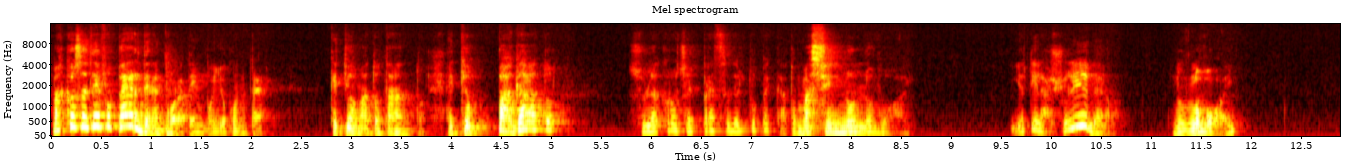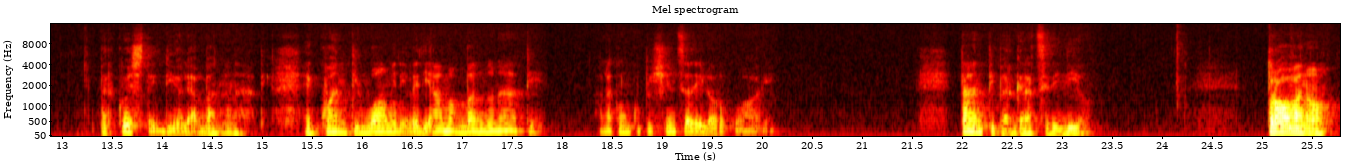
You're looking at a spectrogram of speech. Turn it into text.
ma cosa devo perdere ancora tempo io con te? che ti ho amato tanto e che ho pagato sulla croce il prezzo del tuo peccato. Ma se non lo vuoi, io ti lascio libero. Non lo vuoi? Per questo Dio li ha abbandonati. E quanti uomini vediamo abbandonati alla concupiscenza dei loro cuori? Tanti, per grazia di Dio, trovano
